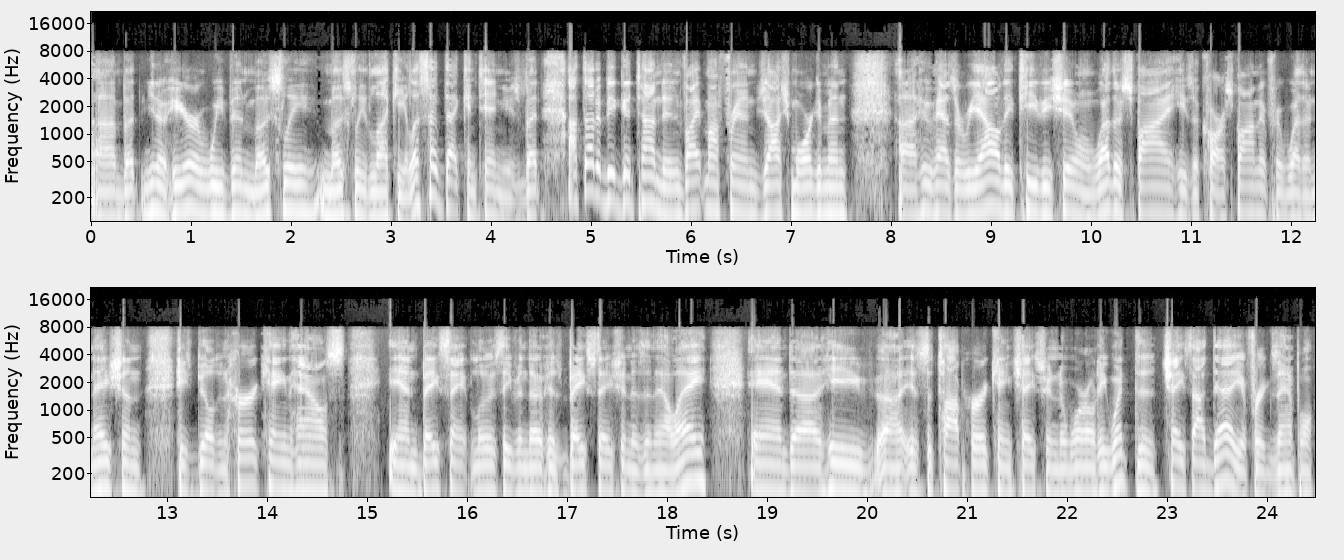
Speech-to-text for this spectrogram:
uh, but you know, here we've been mostly mostly lucky. Let's hope that continues. But I thought it'd be a good time to invite my friend Josh Morgerman, uh, who has a reality TV show on Weather Spy. He's a correspondent for Weather Nation. He's building Hurricane House in Bay St. Louis, even though his base station is in LA. And uh, he uh, is the top hurricane chaser in the world. He went to chase Idalia, for example.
